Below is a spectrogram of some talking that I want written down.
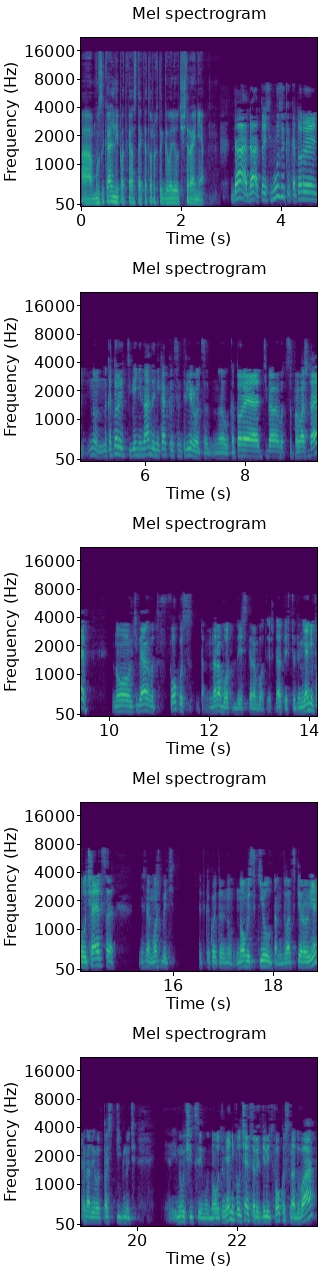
а, музыкальные подкасты, о которых ты говорил чуть ранее. Да, да, то есть музыка, которая, ну, на которой тебе не надо никак концентрироваться, ну, которая тебя вот сопровождает, но у тебя вот фокус там, на работу, если ты работаешь, да, то есть вот у меня не получается, не знаю, может быть, это какой-то ну, новый скилл там 21 века, надо его постигнуть и научиться ему, но вот у меня не получается разделить фокус на два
